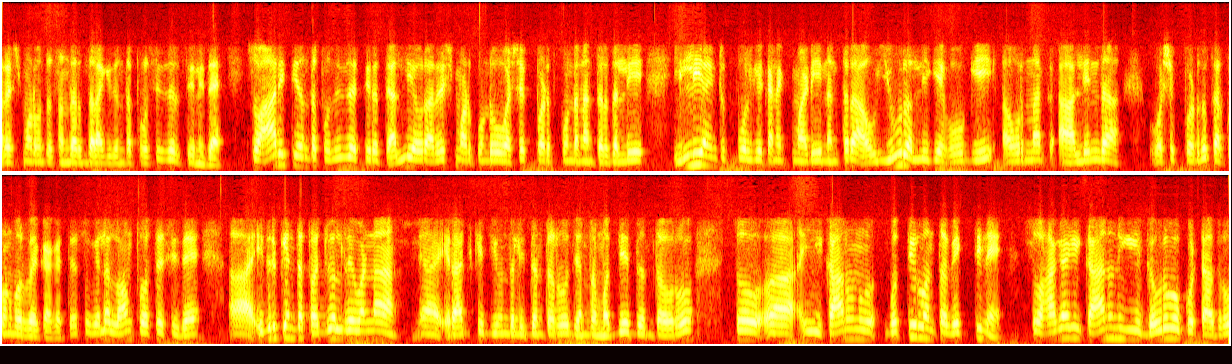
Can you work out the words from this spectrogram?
ಅರೆಸ್ಟ್ ಮಾಡುವಂತ ಸಂದರ್ಭದಲ್ಲಾಗಿದಂತ ಪ್ರೊಸೀಜರ್ಸ್ ಏನಿದೆ. ಸೊ ಆ ರೀತಿಯಾದಂತ ಪ್ರೊಸೀಜರ್ಸ್ ಇರುತ್ತೆ. ಅಲ್ಲಿ ಅವರು ಅರೆಸ್ಟ್ ಮಾಡ್ಕೊಂಡು ವಶಕ್ಕೆ ಪಡೆದುಕೊಂಡ ನಂತರದಲ್ಲಿ ಇಲ್ಲಿಯ ಇಂಟರ್ಪೋಲ್ಗೆ ಕನೆಕ್ಟ್ ಮಾಡಿ ನಂತರ ಇವ್ರು ಅಲ್ಲಿಗೆ ಹೋಗಿ ಅವ್ರನ್ನ ಅಲ್ಲಿಂದ ವಶಕ್ಕೆ ಪಡೆದು ಕರ್ಕೊಂಡು ಬರ್ಬೇಕಾಗತ್ತೆ. ಸೊ ಇವೆಲ್ಲ ಲಾಂಗ್ ಪ್ರೊಸೆಸ್ ಇದೆ. ಇದಕ್ಕಿಂತ ಪ್ರಜ್ವಲ್ ರೇವಣ್ಣ ರಾಜಕೀಯ ಜೀವನದಲ್ಲಿ ಇದ್ದಂತವ್ರು ಜನರ ಮಧ್ಯೆ ಇದ್ದಂತವ್ರು ಸೊ ಈ ಕಾನೂನು ಗೊತ್ತಿರುವಂತ ವ್ಯಕ್ತಿನೇ ಸೊ ಹಾಗಾಗಿ ಕಾನೂನಿಗೆ ಗೌರವ ಕೊಟ್ಟಾದ್ರೂ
